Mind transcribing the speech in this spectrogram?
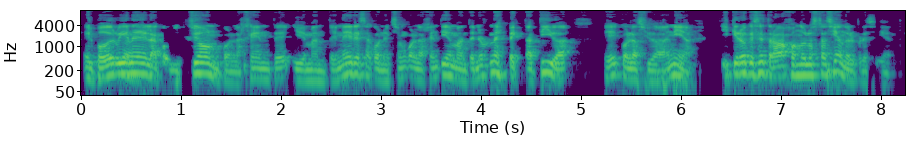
El poder viene de la conexión con la gente y de mantener esa conexión con la gente y de mantener una expectativa con la ciudadanía. Y creo que ese trabajo no lo está haciendo el presidente.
